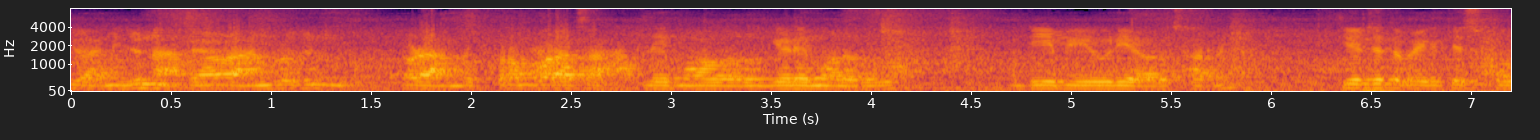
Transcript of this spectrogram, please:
यो हामी जुन हात हाम्रो जुन एउटा हाम्रो परम्परा छ हातले मलहरू गेडे मलहरू डिएपी युरियाहरू छर्ने। त्यो चाहिँ तपाईँको त्यसको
